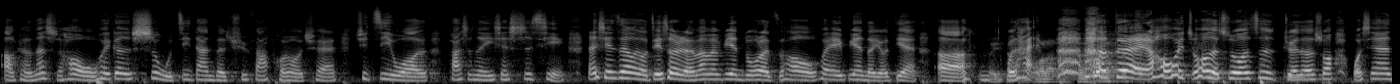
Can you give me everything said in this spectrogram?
哦，可能那时候我会更肆无忌惮的去发朋友圈，去记我发生的一些事情。但现在我有接触的人慢慢变多了之后，我会变得有点呃不太 对，然后会或者说是觉得说，我现在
